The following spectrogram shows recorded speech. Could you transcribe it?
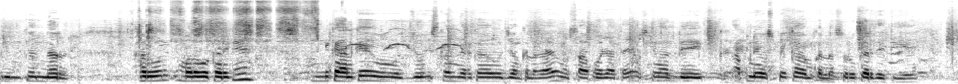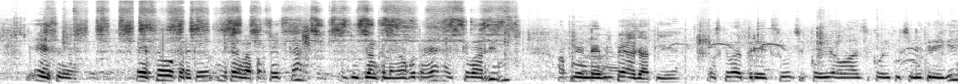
रिम के अंदर खरोड़ मतलब वो करके निकाल के वो जो इसके अंदर का वो जंक लगा है वो साफ़ हो जाता है। उसके बाद ब्रेक अपने उस पर काम करना शुरू कर देती है। ऐसे ऐसे वो करके निकालना पड़ता है इसका, जो जंक लगा होता है उसके बाद रिम अपने लेवल पे आ जाती है। उसके बाद ब्रेक सूच कोई आवाज़ कोई कुछ नहीं करेगी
